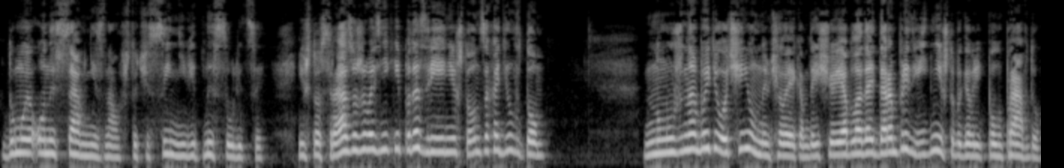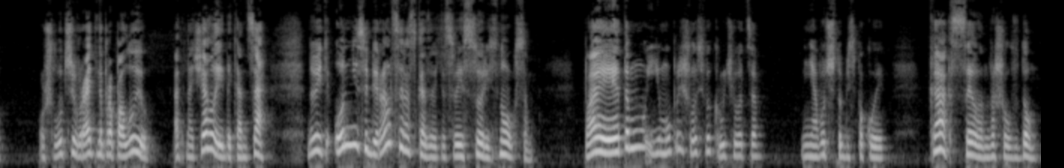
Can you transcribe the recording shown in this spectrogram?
Думаю, он и сам не знал, что часы не видны с улицы, и что сразу же возникнет подозрение, что он заходил в дом. Нужно быть очень умным человеком, да еще и обладать даром предвидения, чтобы говорить полуправду. Уж лучше врать напропалую, от начала и до конца. Но ведь он не собирался рассказывать о своей ссоре с Ноуксом, поэтому ему пришлось выкручиваться. Меня вот что беспокоит. Как Селлан вошел в дом?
